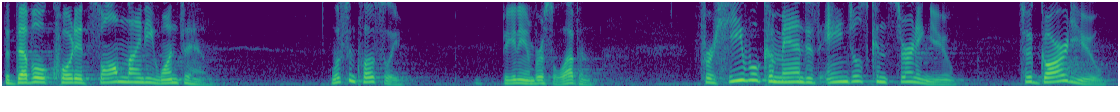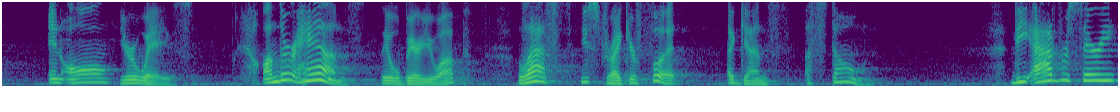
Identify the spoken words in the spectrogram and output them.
The devil quoted Psalm 91 to him. Listen closely, beginning in verse 11. For he will command his angels concerning you to guard you in all your ways. On their hands they will bear you up, lest you strike your foot against a stone. The adversary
